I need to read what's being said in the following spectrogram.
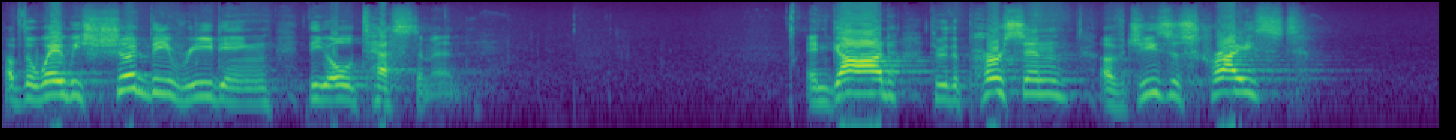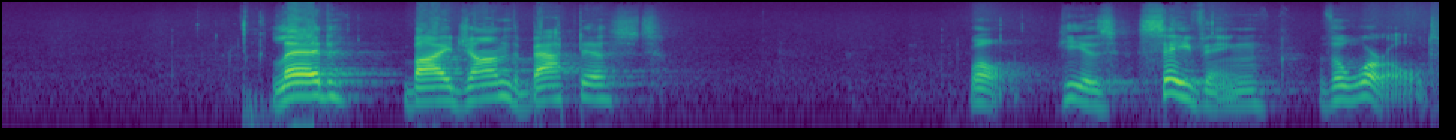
of the way we should be reading the Old Testament. And God, through the person of Jesus Christ, led by John the Baptist, well, he is saving the world.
